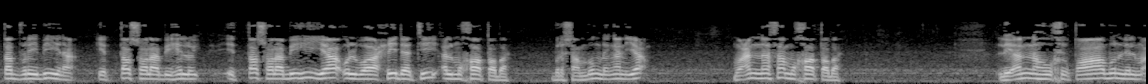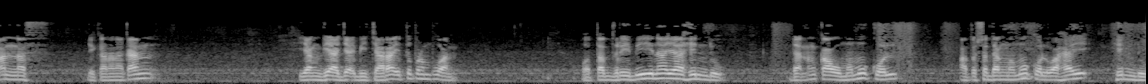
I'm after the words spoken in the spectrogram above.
tadribina. Ittasala bihi ittasala bihi ya'ul wahidati al mukhatabah bersambung dengan ya muannatsa mukhatabah. Li'annahu khitabun lil muannats dikarenakan yang diajak bicara itu perempuan wa tadribina ya Hindu dan engkau memukul atau sedang memukul wahai Hindu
